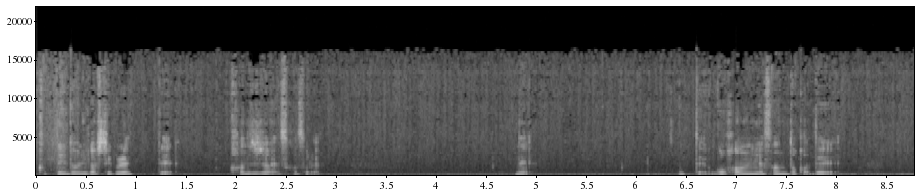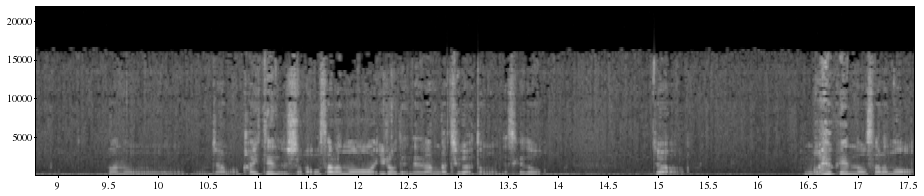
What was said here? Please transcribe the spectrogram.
勝手にどうにかしてくれって感じじゃないですか、それ。ね。ってご飯屋さんとかであのじゃあまあ回転寿司とかお皿の色で値段が違うと思うんですけどじゃあ500円のお皿の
